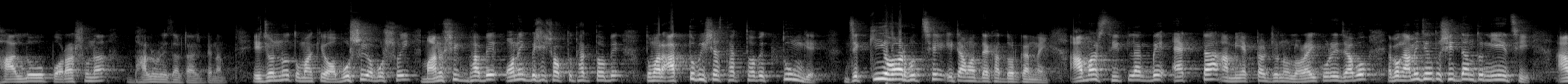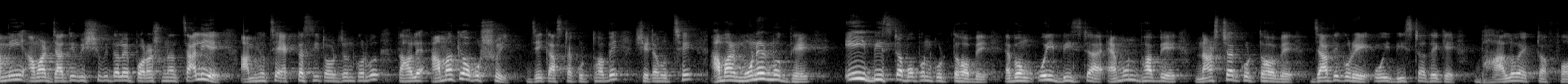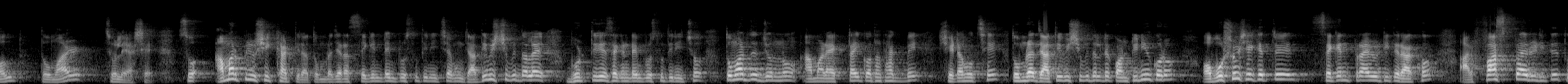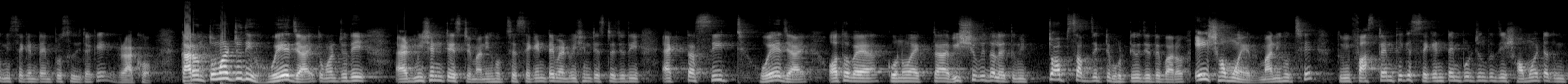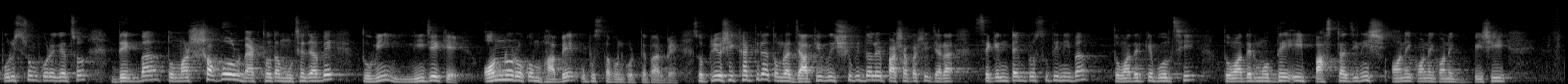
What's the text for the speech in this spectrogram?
ভালো পড়াশোনা, ভালো রেজাল্ট আসবে না। এই জন্য তোমাকে অবশ্যই অবশ্যই মানসিকভাবে অনেক বেশি শক্ত থাকতে হবে। তোমার আত্মবিশ্বাস থাকতে হবে তুঙ্গে, যে কি হওয়ার হচ্ছে এটা আমার দেখার দরকার নাই। আমার সিট লাগবে একটা, আমি একটার জন্য লড়াই করে যাব এবং আমি যেহেতু সিদ্ধান্ত নিয়েছি, আমি আমার জাতীয় বিশ্ববিদ্যালয়ে পড়াশোনা চালিয়ে আমি হচ্ছে একটা সিট অর্জন করব, তাহলে আমাকে অবশ্যই যে কাজটা করতে হবে সেটা হচ্ছে আমার মনের মধ্যে এই বীজটা বপন করতে হবে এবং ওই বীজটা এমনভাবে নার্চার করতে হবে যাতে করে ওই বীজটা থেকে ভালো একটা ফল তোমার চলে আসে। সো আমার প্রিয় শিক্ষার্থীরা, তোমরা যারা সেকেন্ড টাইম প্রস্তুতি নিচ্ছ এবং জাতীয় বিশ্ববিদ্যালয়ে ভর্তি হয়ে সেকেন্ড টাইম প্রস্তুতি নিচ্ছ, তোমাদের জন্য আমার একটাই কথা থাকবে, সেটা হচ্ছে তোমরা জাতীয় বিশ্ববিদ্যালয়টা কন্টিনিউ করো। অবশ্যই সেক্ষেত্রে সেকেন্ড প্রায়োরিটিতে রাখো, আর ফার্স্ট প্রায়োরিটিতে তুমি সেকেন্ড টাইম প্রস্তুতিটাকে রাখো। কারণ তোমার যদি হয়ে যায়, তোমার যদি অ্যাডমিশন টেস্টে মানে হচ্ছে সেকেন্ড টাইম অ্যাডমিশন টেস্টে যদি একটা সিট হয়ে যায়, অথবা কোনো একটা বিশ্ববিদ্যালয়ে তুমি টপ সাবজেক্টে ভর্তি হয়ে যেতে পারো, এই সময়ের মানে হচ্ছে তুমি ফার্স্ট টাইম থেকে সেকেন্ড টাইম পর্যন্ত যে সময়টা তুমি পরিশ্রম করে গেছো, দেখবা তোমার সকল ব্যর্থতা মুছে যাবে, তুমি নিজেকে অন্যরকমভাবে উপস্থাপন করতে পারবে। সো প্রিয় শিক্ষার্থীরা, তোমরা জাতীয় বিশ্ববিদ্যালয়ের পাশাপাশি যারা সেকেন্ড টাইম প্রস্তুতি নিবা, তোমাদেরকে বলছি, তোমাদের মধ্যে এই পাঁচটা জিনিস অনেক অনেক অনেক বেশি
